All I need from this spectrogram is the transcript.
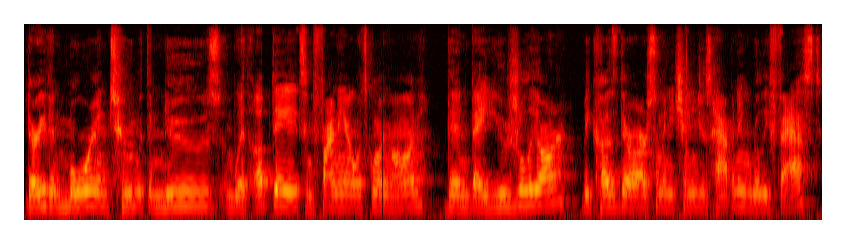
they're even more in tune with the news and with updates and finding out what's going on than they usually are because there are so many changes happening really fast.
